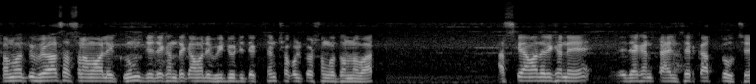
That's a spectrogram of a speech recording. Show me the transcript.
সম্মানিত ভিউয়ার্স আসসালামু আলাইকুম। যে যেখান থেকে আমার ভিডিওটি দেখছেন, সকলকে অসংখ্য ধন্যবাদ। আজকে আমাদের এখানে এই দেখেন টাইলসের কাজ চলছে।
